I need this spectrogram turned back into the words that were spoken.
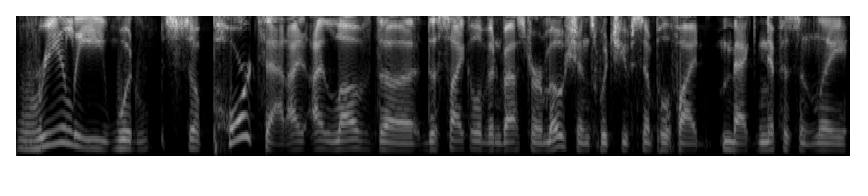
really would support that. I, I love the the cycle of investor emotions, which you've simplified magnificently.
